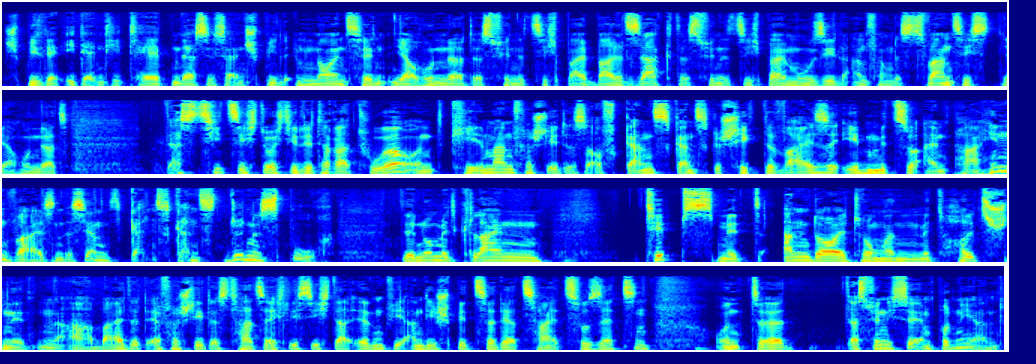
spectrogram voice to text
Spiel der Identitäten, das ist ein Spiel im 19. Jahrhundert. Das findet sich bei Balzac, das findet sich bei Musil Anfang des 20. Jahrhunderts. Das zieht sich durch die Literatur und Kehlmann versteht es auf ganz, ganz geschickte Weise, eben mit so ein paar Hinweisen. Das ist ja ein ganz, ganz dünnes Buch, der nur mit kleinen Tipps, mit Andeutungen, mit Holzschnitten arbeitet. Er versteht es tatsächlich, sich da irgendwie an die Spitze der Zeit zu setzen. Und äh, das finde ich sehr imponierend.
